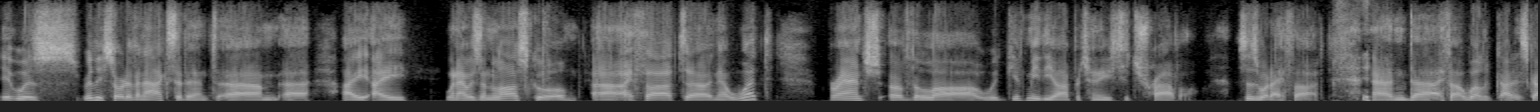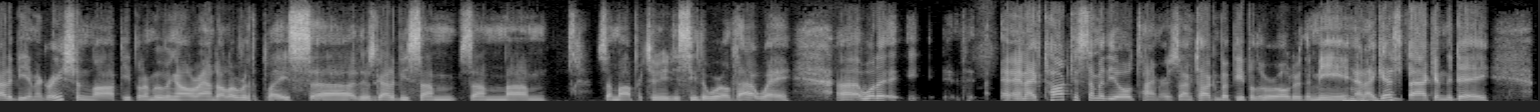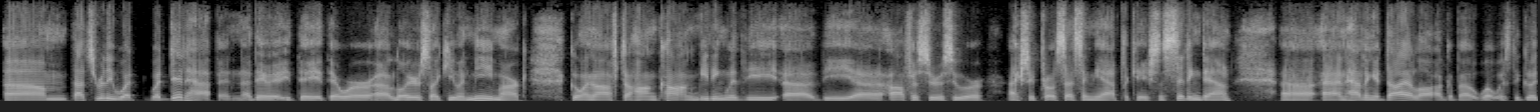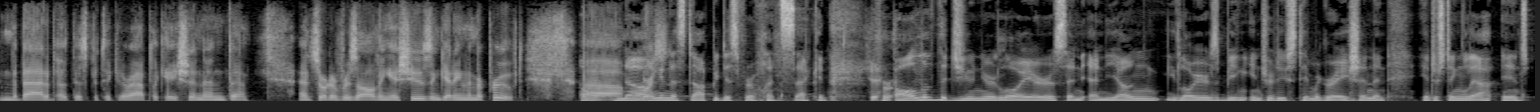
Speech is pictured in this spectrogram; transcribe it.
it was really sort of an accident. Um, uh, I, I, when i was in law school uh, i thought uh, now what branch of the law would give me the opportunity to travel. This is what I thought. and uh, I thought, well, God, it's got to be immigration law. People are moving all around all over the place. Uh, there's got to be some some um, some opportunity to see the world that way. Uh, what and I've talked to some of the old timers. I'm talking about people who are older than me, and I guess back in the day, um, that's really what what did happen. Uh, they, they there were uh, lawyers like you and me, Mark, going off to Hong Kong, meeting with the uh, the uh, officers who were actually processing the application, sitting down, uh, and having a dialogue about what was the good and the bad about this particular application, and uh, and sort of resolving issues and getting them approved. Oh, no, I'm going to stop you just for one second. yeah. For all of the junior lawyers and, and young lawyers being introduced to immigration, and interestingly,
